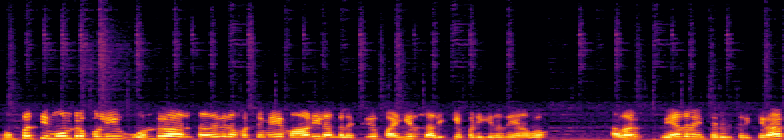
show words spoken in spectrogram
முப்பத்தி மூன்று புள்ளி ஒன்று ஆறு சதவீதம் மட்டுமே மாநிலங்களுக்கு பகிர்ந்து அளிக்கப்படுகிறது எனவும் அவர் வேதனை தெரிவித்திருக்கிறார்.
